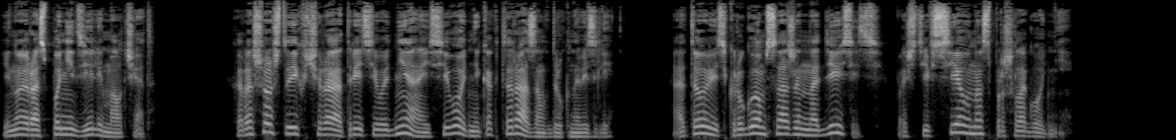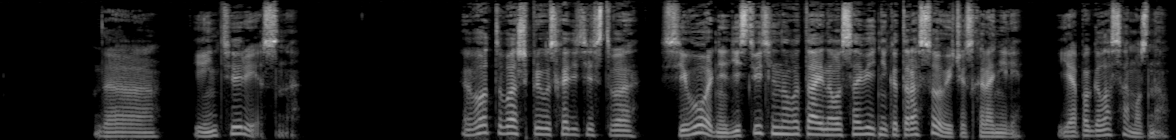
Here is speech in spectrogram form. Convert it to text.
иной раз по неделе молчат. Хорошо, что их вчера третьего дня и сегодня как-то разом вдруг навезли. А то ведь кругом сажен на десять, почти все у нас прошлогодние. Да, интересно. Вот, ваше превосходительство, сегодня действительного тайного советника Тарасовича схоронили. Я по голосам узнал.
